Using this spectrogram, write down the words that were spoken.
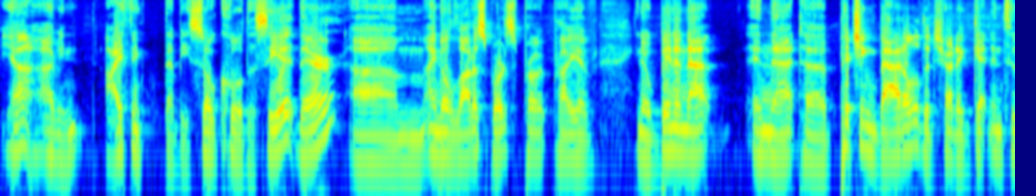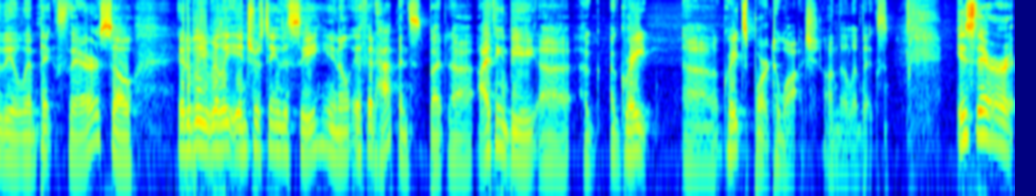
Yeah, I mean, I think that'd be so cool to see it there. Um, I know a lot of sports pro- probably have, you know, been in that in that uh, pitching battle to try to get into the Olympics there. So it'll be really interesting to see, you know, if it happens. But uh, I think it'd be uh, a, a great uh, great sport to watch on the Olympics. Is there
